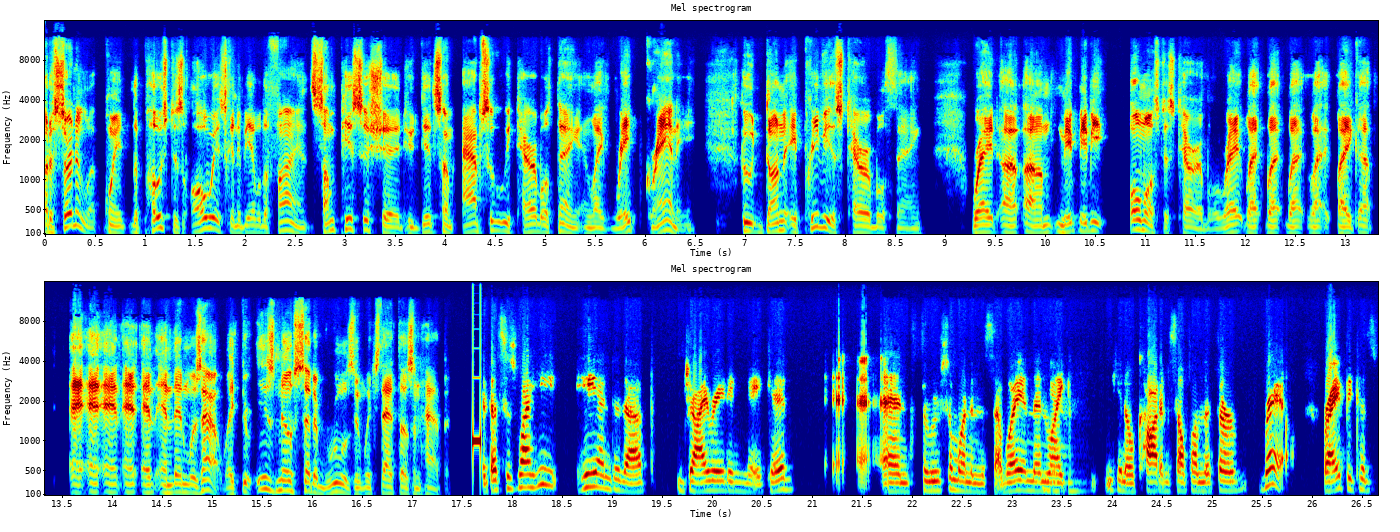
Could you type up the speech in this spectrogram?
at a certain point, the Post is always going to be able to find some piece of shit who did some absolutely terrible thing and like raped Granny, who'd done a previous terrible thing, right? Uh, um, maybe almost as terrible, right? Like like like like, uh, and, and and and then was out. Like there is no set of rules in which that doesn't happen. this is why he he ended up gyrating naked and threw someone in the subway and then like you know caught himself on the third rail right? Because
